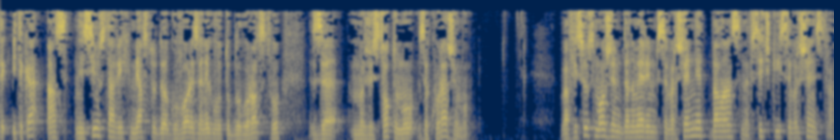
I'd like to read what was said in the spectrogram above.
И така аз не си оставих място да говоря за неговото благородство, за мъжеството му, за коража му. В Исус можем да намерим съвършеният баланс на всички съвършенства.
